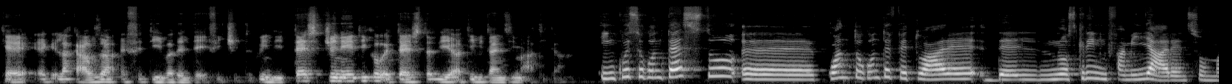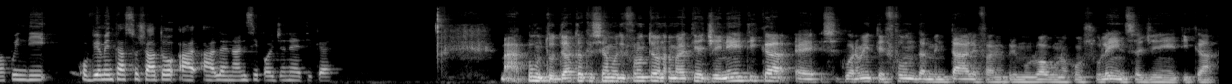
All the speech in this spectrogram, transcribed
che è, è la causa effettiva del deficit. Quindi test genetico e test di attività enzimatica. In questo contesto, eh, quanto conta effettuare del, uno screening familiare, insomma, quindi ovviamente associato a, alle analisi poi genetiche? Ma appunto, dato che siamo di fronte a una malattia genetica, è sicuramente fondamentale fare in primo luogo una consulenza genetica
